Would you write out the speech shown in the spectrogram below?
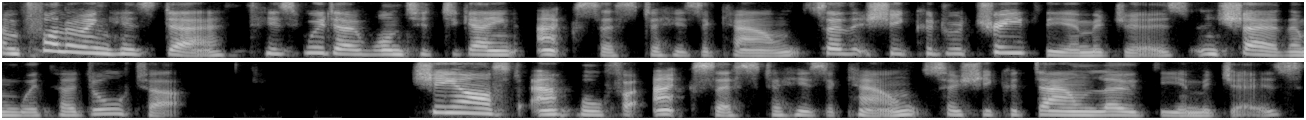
And following his death, his widow wanted to gain access to his account so that she could retrieve the images and share them with her daughter. She asked Apple for access to his account so she could download the images.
